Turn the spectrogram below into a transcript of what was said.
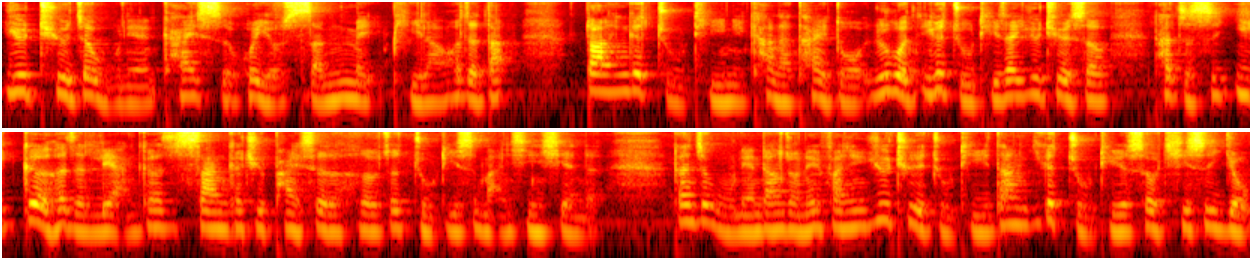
YouTube 这五年开始会有审美疲劳，或者当当一个主题你看的太多，如果一个主题在 YouTube 的时候，它只是一个或者两个、三个去拍摄的时候，这主题是蛮新鲜的。但这五年当中，你会发现 YouTube 的主题，当一个主题的时候，其实有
